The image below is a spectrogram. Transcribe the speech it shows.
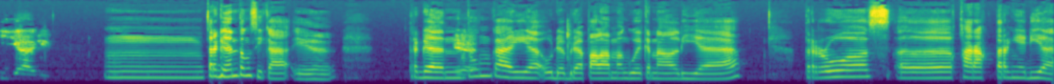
iya gitu Hmm, tergantung sih kak, ya. Tergantung kayak udah berapa lama gue kenal dia. Terus eh, karakternya dia,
